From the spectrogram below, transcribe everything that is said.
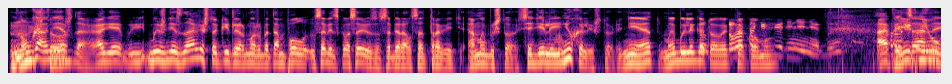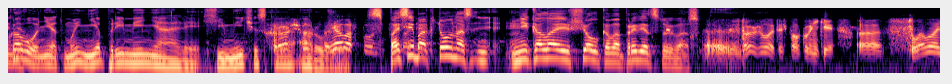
Ну, Ну что? конечно. А я- Мы же не знали, что Гитлер, может быть, там пол Советского Союза собирался отравить. А мы бы что, сидели и нюхали, что ли? Нет, мы были готовы Ну, к у вас таких такому. сведений нет, да? Их ни у нет. кого нет. Мы не применяли химическое Хорошо, оружие. я вас понял. Спасибо. Кто у нас? Николай из Щелково. Приветствую вас. Здравия желаю, товарищ полковники. Э, Слова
